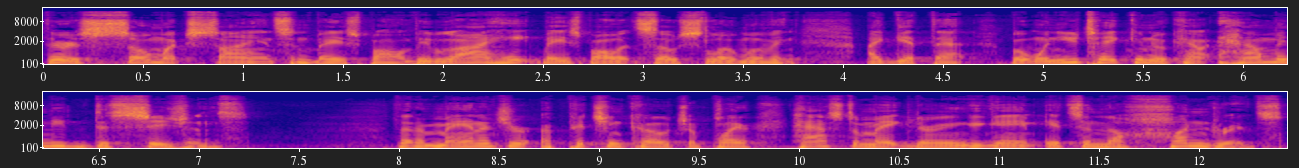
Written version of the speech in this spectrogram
There is so much science in baseball, and people go, "I hate baseball; it's so slow moving." I get that, but when you take into account how many decisions that a manager, a pitching coach, a player has to make during a game, it's in the hundreds,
